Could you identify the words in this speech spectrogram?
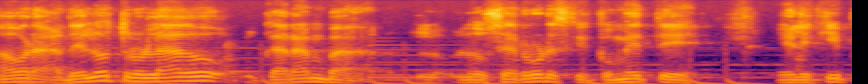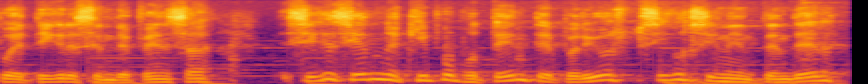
Ahora, del otro lado, caramba, los errores que comete el equipo de Tigres en defensa, sigue siendo un equipo potente, pero yo sigo sin entender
